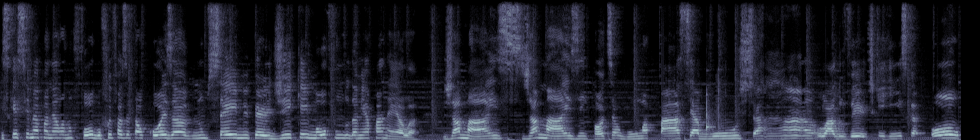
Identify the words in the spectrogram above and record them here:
esqueci minha panela no fogo, fui fazer tal coisa, não sei, me perdi, queimou o fundo da minha panela jamais, jamais, em hipótese alguma, passe a bucha, ah, o lado verde que risca, ou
